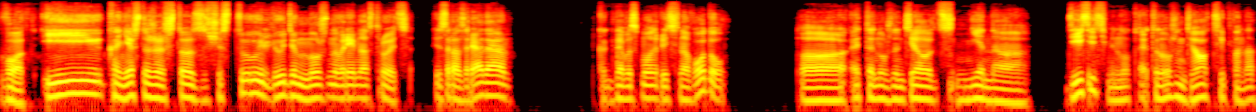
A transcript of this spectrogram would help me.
Вот. И, конечно же, что зачастую людям нужно время настроиться. Из разряда, когда вы смотрите на воду, э, это нужно делать не на 10 минут, это нужно делать типа на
